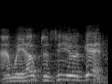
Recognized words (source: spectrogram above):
and we hope to see you again.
